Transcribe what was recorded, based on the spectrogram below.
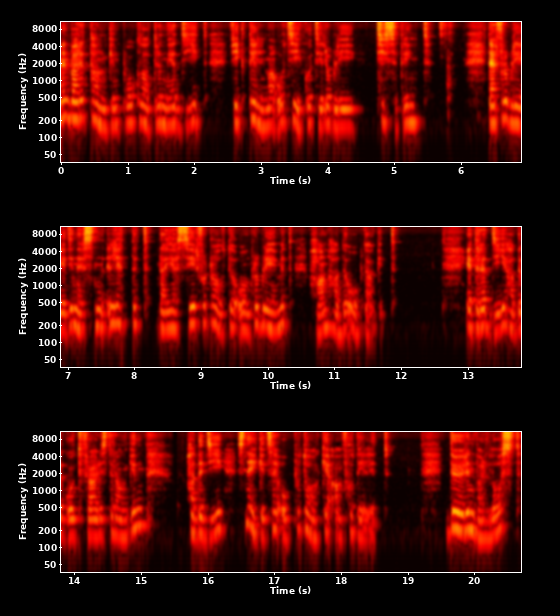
Men bare tanken på å klatre ned dit fikk Thelma og Tico til å bli tissetrengt. Derfor ble de nesten lettet da Yasir fortalte om problemet han hadde oppdaget. Etter at de hadde gått fra restauranten, hadde de sneket seg opp på taket av hotellet. Døren var låst,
